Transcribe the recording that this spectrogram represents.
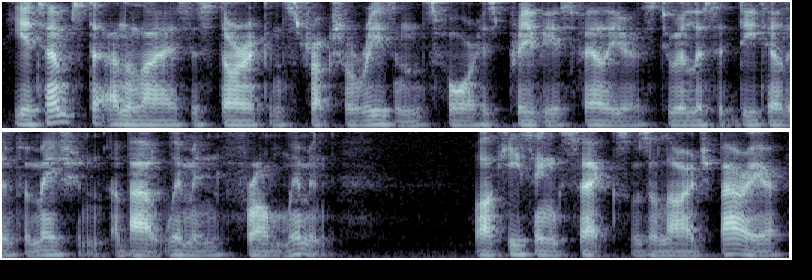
he attempts to analyze historic and structural reasons for his previous failures to elicit detailed information about women from women. While Keesing's sex was a large barrier,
